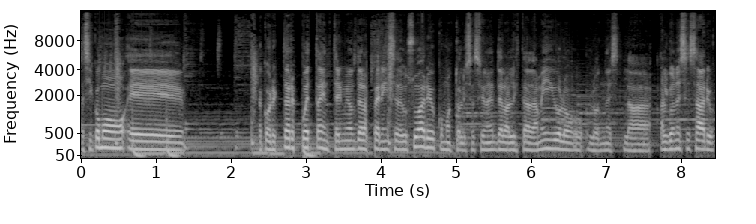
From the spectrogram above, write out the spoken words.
Así como la correcta respuesta en términos de la experiencia de usuario, como actualizaciones de la lista de amigos, algo necesario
